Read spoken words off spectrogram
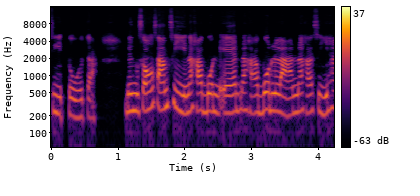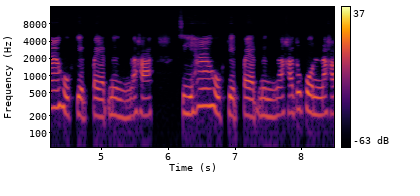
ซีโตวจ้ะหนึ่งสองสามสี่นะคะ บนแอดนะคะ บนหลานนะคะสี่ห้าหกเจ็ดแปดหนึ่งนะคะสี่ห้าหกเจ็ดแปดหนึ่งนะคะ ทุกคนนะคะ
